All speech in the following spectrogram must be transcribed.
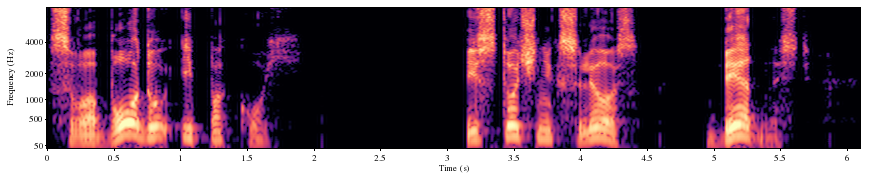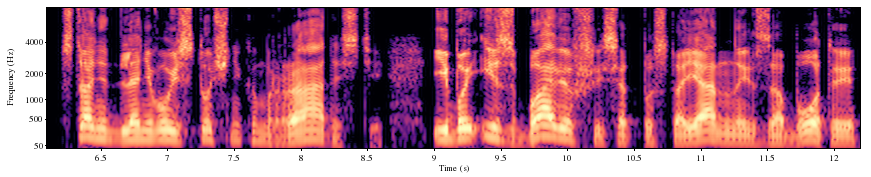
свободу и покой. Источник слез, бедность, станет для него источником радости, ибо, избавившись от постоянной заботы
